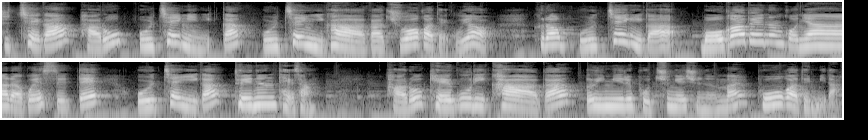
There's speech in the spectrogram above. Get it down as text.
주체가 바로 올챙이니까 올챙이가가 주어가 되고요. 그럼 올챙이가 뭐가 되는 거냐라고 했을 때 올챙이가 되는 대상 바로 개구리 가가 의미를 보충해 주는 말 보호가 됩니다.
